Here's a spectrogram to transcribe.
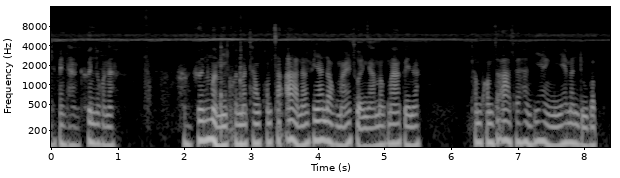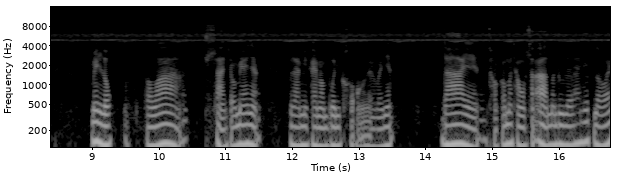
จะเป็นทางขึ้นทุกคนนะทางขึ้นเหมือนมีคนมาทำความสะอาดนะพี่น่าดอกไม้สวยงามมากๆเลยนะทำความสะอาดสถานที่แห่งนี้ให้มันดูแบบไม่รกเพราะว่าศาลเจ้าแม่เนี่ย เวลามีใครมาบนของอะไรไว้เนี่ย ได้เขาก็มาทำความสะอาดมาดูแลให้เรียบร้อย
